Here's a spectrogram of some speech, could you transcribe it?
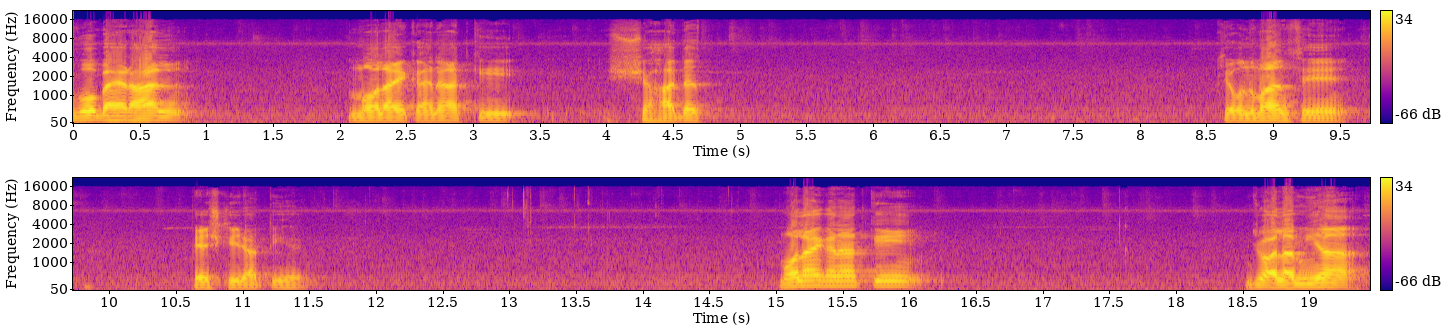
वो बहरहाल मौलाए कायनात की शहादत के उनवान से पेश की जाती है। मौलाए कायनात की जो अलमिया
